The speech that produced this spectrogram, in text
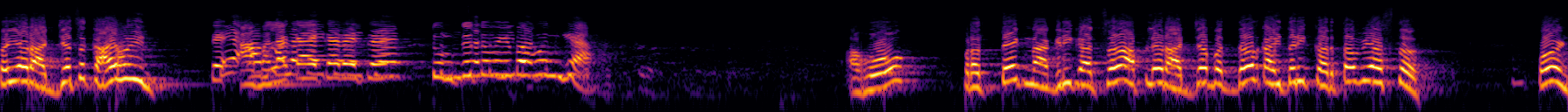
तर या राज्याचं काय होईल? ते आम्हाला काय करायचंय? तुमचं तुम्ही बघून घ्या. अहो प्रत्येक नागरिकाचं आपल्या राज्याबद्दल काहीतरी कर्तव्य असतं. पण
